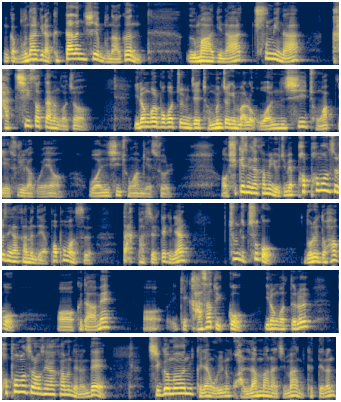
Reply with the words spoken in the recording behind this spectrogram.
그러니까 문학이나 그때 당시의 문학은 음악이나 춤이나 같이 있었다는 거죠. 이런 걸 보고 좀 이제 전문적인 말로 원시 종합 예술이라고 해요. 원시 종합 예술. 어, 쉽게 생각하면 요즘에 퍼포먼스를 생각하면 돼요. 퍼포먼스. 딱 봤을 때 그냥 춤도 추고 노래도 하고 어, 그 다음에 어, 이렇게 가사도 있고 이런 것들을 퍼포먼스라고 생각하면 되는데 지금은 그냥 우리는 관람만 하지만 그때는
